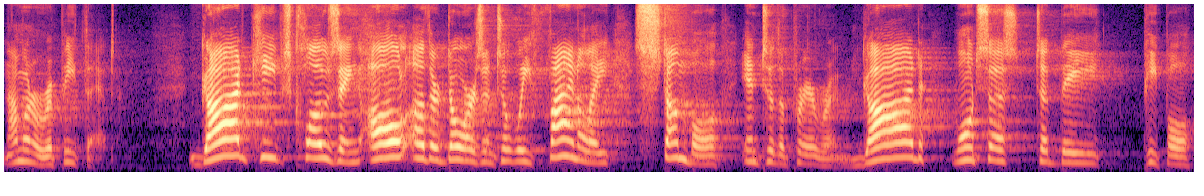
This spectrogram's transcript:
Now, I'm going to repeat that. God keeps closing all other doors until we finally stumble into the prayer room. God wants us to be people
